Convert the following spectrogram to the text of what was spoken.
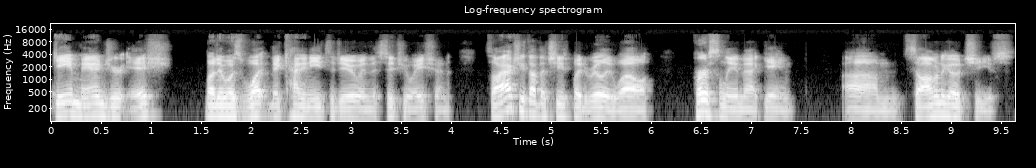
game manager ish, but it was what they kind of need to do in the situation. So I actually thought the Chiefs played really well personally in that game. Um, so I'm gonna go Chiefs.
